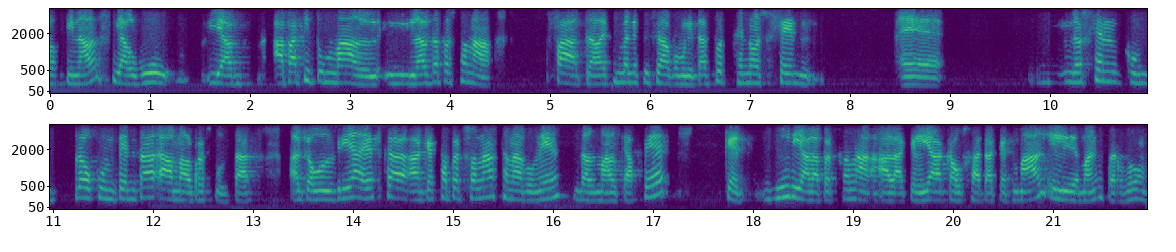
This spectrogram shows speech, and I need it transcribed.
al final, si algú li ha, ha patit un mal i l'altra persona fa treball en benefici de la comunitat, potser no es sent eh, no es sent prou contenta amb el resultat. El que voldria és que aquesta persona se n'adonés del mal que ha fet, que miri a la persona a la que li ha causat aquest mal i li demani perdó.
